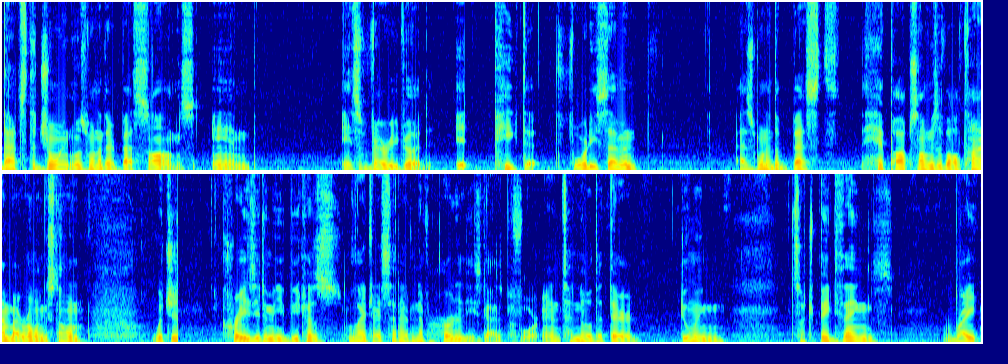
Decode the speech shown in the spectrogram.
that's the joint was one of their best songs, and it's very good. It peaked at 47th as one of the best hip hop songs of all time by Rolling Stone, which is crazy to me because, like I said, I've never heard of these guys before, and to know that they're doing such big things right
